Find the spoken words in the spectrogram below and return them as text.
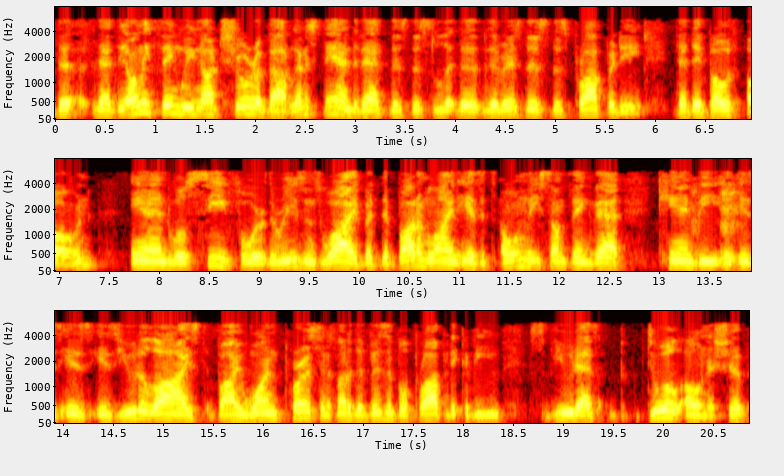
the, that the only thing we're not sure about, we understand that this, this, the, there is this, this property that they both own, and we'll see for the reasons why, but the bottom line is it's only something that can be, is, is, is utilized by one person. It's not a divisible property. It could be viewed as dual ownership.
